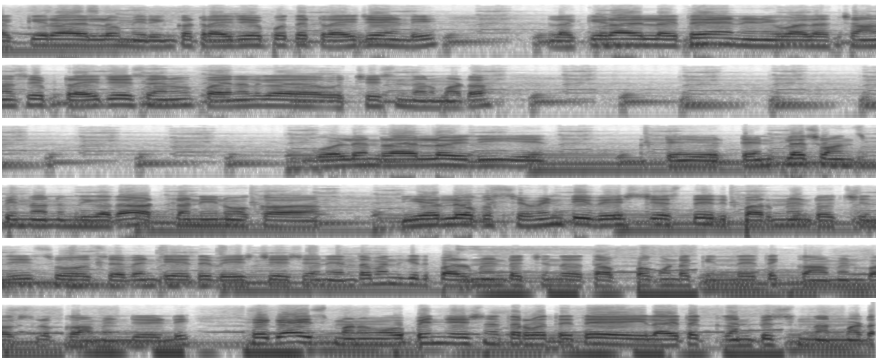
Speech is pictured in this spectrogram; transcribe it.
లక్కీ రాయల్లో మీరు ఇంకా ట్రై చేయకపోతే ట్రై చేయండి. లక్కీ రాయల్లో అయితే నేను ఇవాళ చాలాసేపు ట్రై చేశాను. ఫైనల్గా వచ్చేసింది అనమాట గోల్డెన్ రాయల్లో ఇది టెన్ ప్లస్ వన్ స్పిన్ అని ఉంది కదా అట్లా నేను ఒక నియర్లీ ఒక సెవెంటీ వేస్ట్ చేస్తే ఇది పర్మనెంట్ వచ్చింది. సో సెవెంటీ అయితే వేస్ట్ చేశాను. ఎంతమందికి ఇది పర్మనెంట్ వచ్చిందో తప్పకుండా కింద అయితే కామెంట్ బాక్స్లో కామెంట్ చేయండి. హే గైస్ మనం ఓపెన్ చేసిన తర్వాత అయితే ఇలా అయితే కనిపిస్తుంది అనమాట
